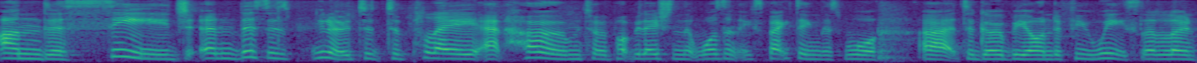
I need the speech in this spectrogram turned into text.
under siege. And this is, you know, to, to play at home to a population that wasn't expecting this war uh, to go beyond a few weeks, let alone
